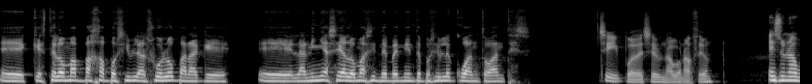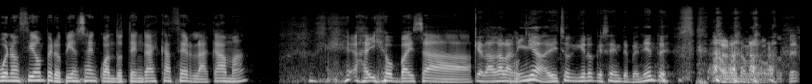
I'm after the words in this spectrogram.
eh, que esté lo más baja posible al suelo para que eh, la niña sea lo más independiente posible cuanto antes. Sí, puede ser una buena opción. Es una buena opción, pero piensa en cuando tengáis que hacer la cama, que ahí os vais a... Que la haga la niña, ha dicho que quiero que sea independiente. Ah, bueno, pero,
